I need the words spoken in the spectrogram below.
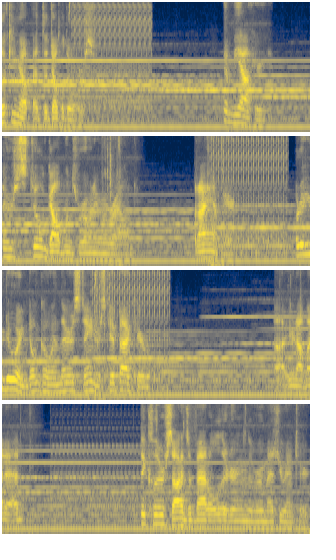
looking up at the double doors. Get me out here. There's still goblins roaming around, but I am here. What are you doing? Don't go in there. It's dangerous. Get back here. Uh, you're not my dad. The clear signs of battle littering the room as you enter.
